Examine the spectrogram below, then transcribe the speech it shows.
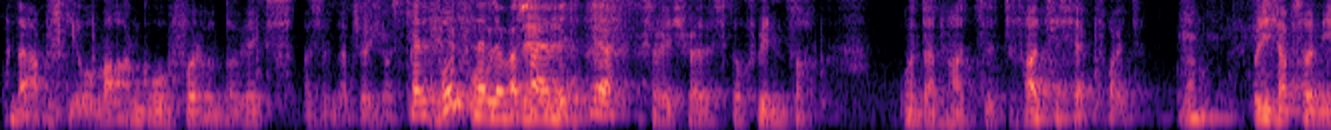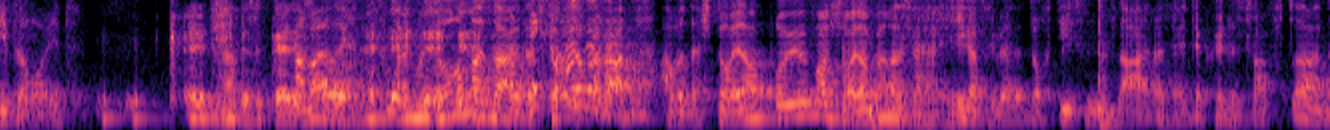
Und da habe ich die Oma angerufen unterwegs, also natürlich aus der Telefonzelle wahrscheinlich, ja. Ich sage, ich werde jetzt doch Winzer. Und dann hat sie, hat sich sehr gefreut. Ne? Und ich habe es auch nie bereut. Das ist eine geile Aber, Story. aber ich muss noch einmal sagen, der Steuerberater, aber der Steuerprüfer, Steuerberater, sagt, Herr Heger, Sie werden doch diesen Laden, also hätte er können Saftladen,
